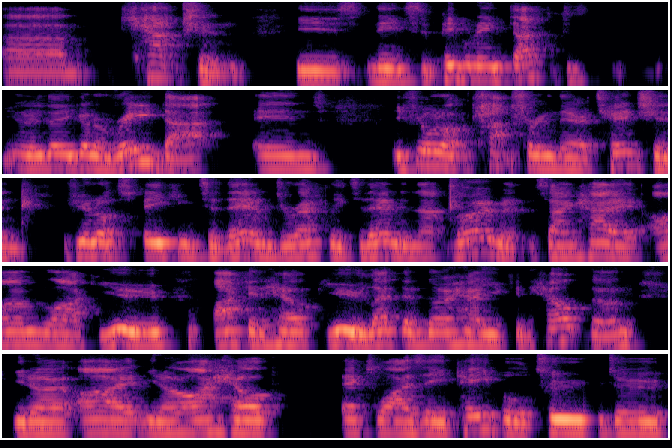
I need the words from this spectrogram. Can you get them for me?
um, caption is needs to people need that because you know they're going to read that and if you're not capturing their attention, if you're not speaking to them directly to them in that moment and saying, Hey, I'm like you, I can help you, let them know how you can help them. You know, I, you know, I help XYZ people to do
